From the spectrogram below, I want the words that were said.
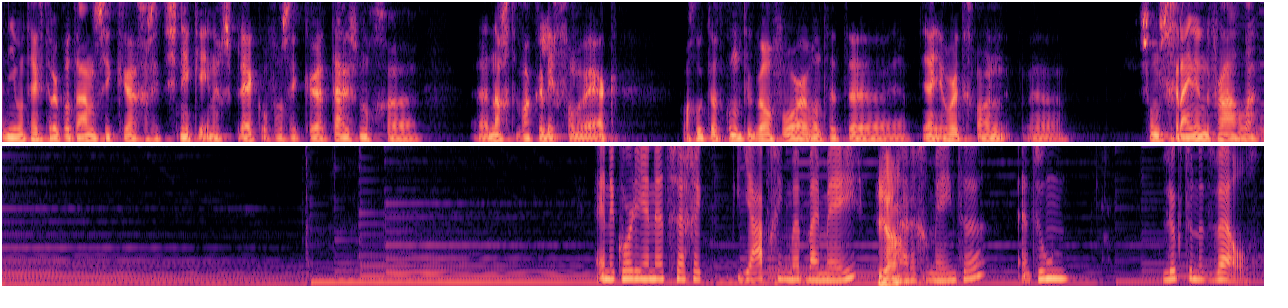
niemand heeft er ook wat aan als ik ga zitten snikken in een gesprek. Of als ik thuis nog nachten wakker ligt van mijn werk. Maar goed, dat komt natuurlijk wel voor, want het, ja, je hoort gewoon soms schrijnende verhalen. En ik hoorde je net zeggen, Jaap ging met mij mee ja. naar de gemeente. En toen lukte het wel.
